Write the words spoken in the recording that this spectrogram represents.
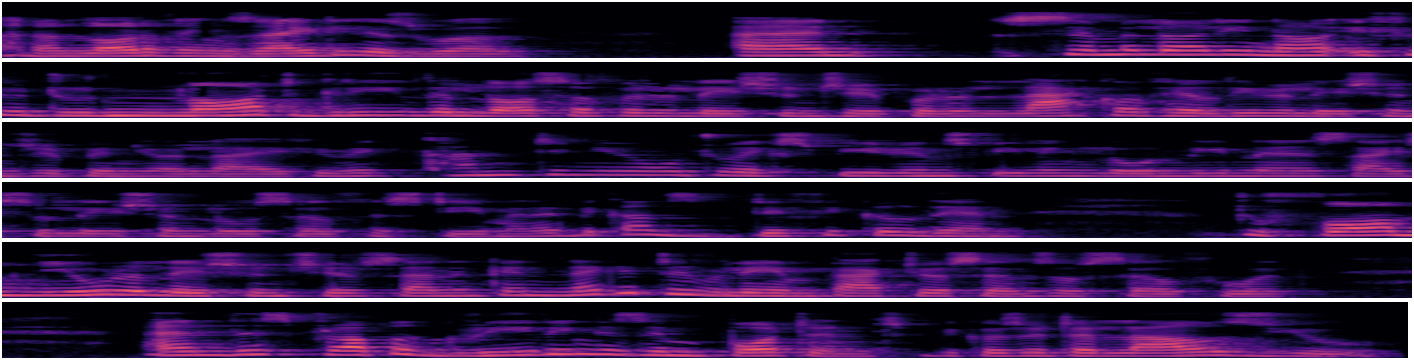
and a lot of anxiety as well. And similarly, now, if you do not grieve the loss of a relationship or a lack of healthy relationship in your life, you may continue to experience feeling loneliness, isolation, low self esteem, and it becomes difficult then to form new relationships and it can negatively impact your sense of self worth. And this proper grieving is important because it allows you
